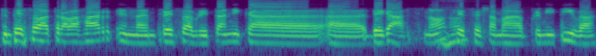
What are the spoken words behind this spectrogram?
empezó a trabajar en la empresa británica ah, de gas, ¿no? Que se llama Primitiva.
